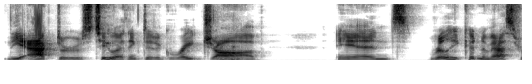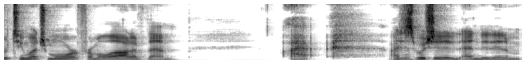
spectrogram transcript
The actors, too, I think did a great mm-hmm. job mm-hmm. and really couldn't have asked for too much more from a lot of them. I I just wish it had ended in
